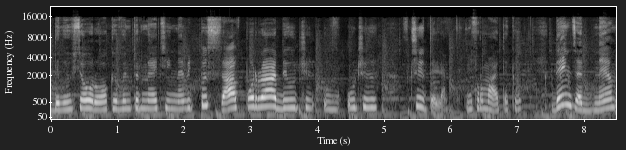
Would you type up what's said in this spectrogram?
дивився уроки в інтернеті навіть писав поради учи... учи... вчителя інформатики. День за днем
